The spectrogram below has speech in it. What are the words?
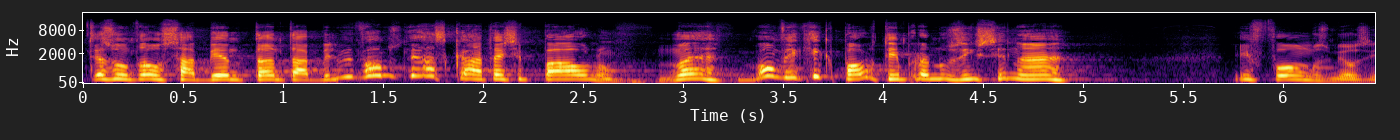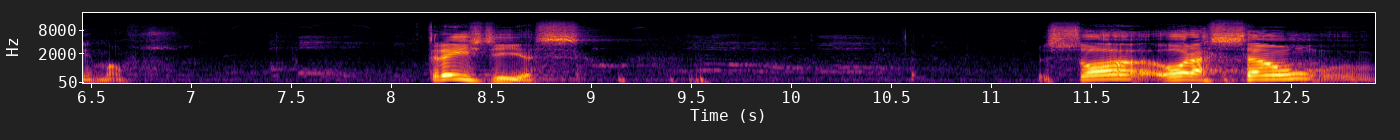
Vocês não estão sabendo tanto a Bíblia, vamos ler as cartas de Paulo, não é? Vamos ver o que Paulo tem para nos ensinar. E fomos, meus irmãos. Três dias. Só oração,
